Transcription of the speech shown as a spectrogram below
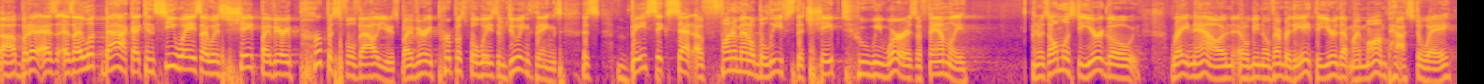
Uh, but as, as I look back, I can see ways I was shaped by very purposeful values, by very purposeful ways of doing things. This basic set of fundamental beliefs that shaped who we were as a family. And it was almost a year ago, right now, and it'll be November the 8th, the year that my mom passed away.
